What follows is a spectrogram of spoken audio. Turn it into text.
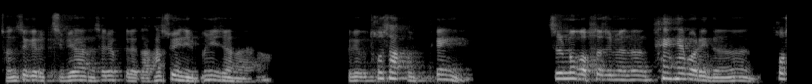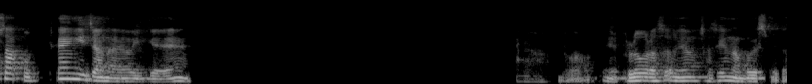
전 세계를 지배하는 세력들의 다 하수인일 뿐이잖아요. 그리고 토사구팽 쓸모가 없어지면은 팽 해버리는 토사구팽이잖아요. 이게 뭐 예, 블로그라서 그냥 자세히는 안 보겠습니다.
